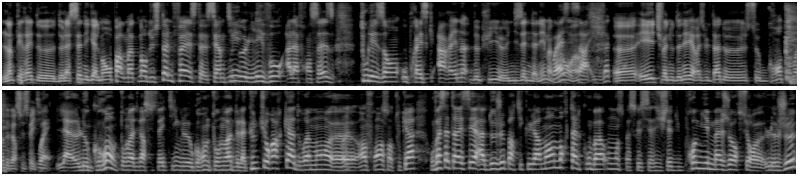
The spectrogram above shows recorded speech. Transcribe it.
l'intérêt de, de la scène également. On parle maintenant du Stunfest. C'est un petit peu l'Evo à la française, tous les ans ou presque à Rennes depuis euh, une dizaine d'années maintenant. Ouais, c'est hein. ça, exactement. Euh, et tu vas nous donner les résultats de ce grand tournoi de Versus Fighting. Ouais, la- le grand tournoi de Versus Fighting, le grand tournoi de la culture arcade vraiment euh, en France en tout cas. On va s'intéresser à deux jeux particulièrement, Mortal Kombat 11 parce que c'est s'agissait du premier major sur le jeu,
